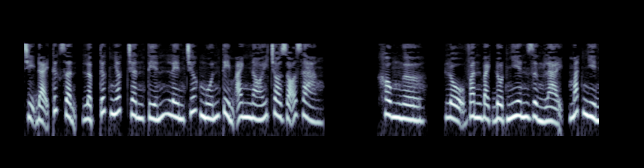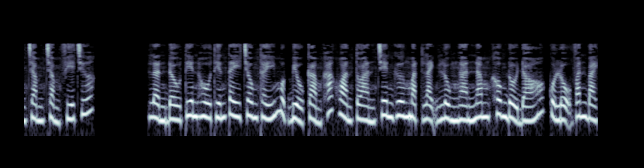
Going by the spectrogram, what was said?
chị đại tức giận, lập tức nhấc chân tiến lên trước muốn tìm anh nói cho rõ ràng. Không ngờ, Lộ Văn Bạch đột nhiên dừng lại, mắt nhìn chằm chằm phía trước. Lần đầu tiên Hồ Thiến Tây trông thấy một biểu cảm khác hoàn toàn trên gương mặt lạnh lùng ngàn năm không đổi đó của Lộ Văn Bạch.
